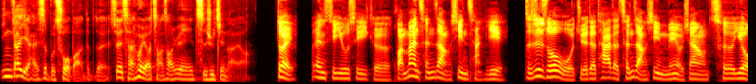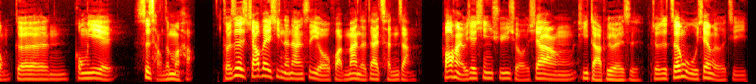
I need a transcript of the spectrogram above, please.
应该也还是不错吧？对不对？所以才会有厂商愿意持续进来啊。对，NCU 是一个缓慢成长性产业。只是说，我觉得它的成长性没有像车用跟工业市场这么好。可是消费性仍然是有缓慢的在成长，包含有一些新需求，像 TWS，就是真无线耳机。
